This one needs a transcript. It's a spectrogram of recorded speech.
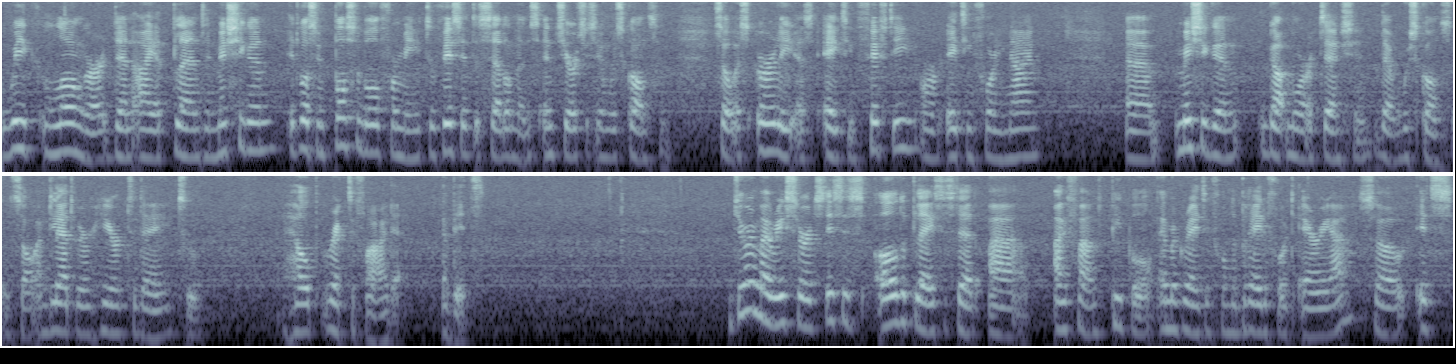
week longer than I had planned in Michigan, it was impossible for me to visit the settlements and churches in Wisconsin. So as early as 1850 or 1849, um, Michigan got more attention than Wisconsin. So I'm glad we're here today to help rectify that a bit. During my research, this is all the places that uh, I found people emigrating from the Bredevoort area. So it's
